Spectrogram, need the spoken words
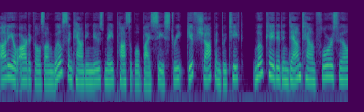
Audio articles on Wilson County News made possible by C Street Gift Shop and Boutique, located in downtown Floresville.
